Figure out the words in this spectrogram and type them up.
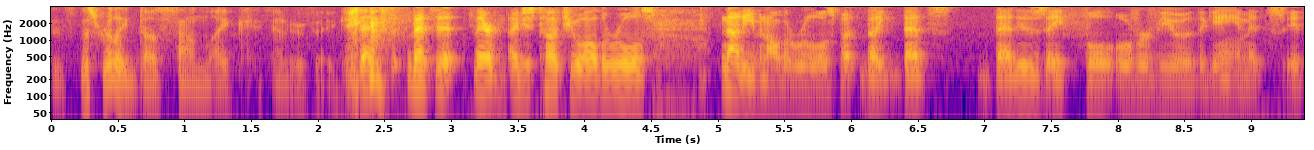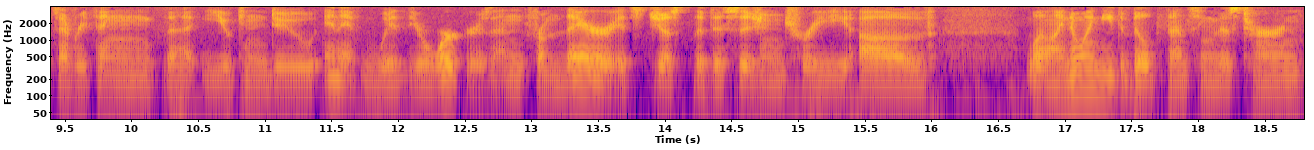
This, this really does sound like an Uwe game. That, that's it. There, I just taught you all the rules. Not even all the rules, but like that's that is a full overview of the game. It's it's everything that you can do in it with your workers, and from there, it's just the decision tree of, well, I know I need to build fencing this turn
